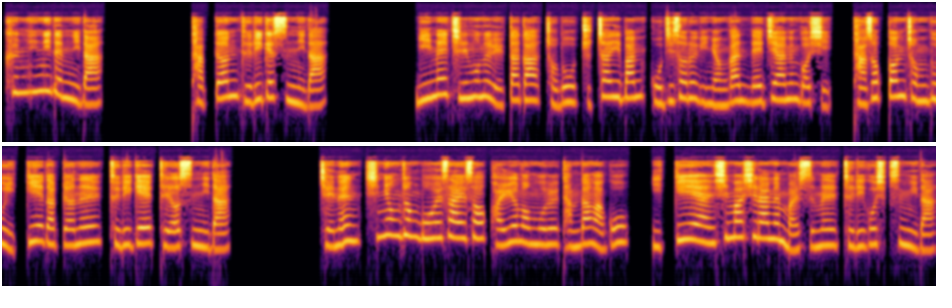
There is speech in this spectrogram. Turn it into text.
큰 힘이 됩니다. 답변 드리겠습니다. 님의 질문을 읽다가 저도 주차 위반 고지서를 2년간 내지 않은 것이 다섯 건 정도 있기에 답변을 드리게 되었습니다. 쟤는 신용정보회사에서 관련 업무를 담당하고 있기에 안심하시라는 말씀을 드리고 싶습니다.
